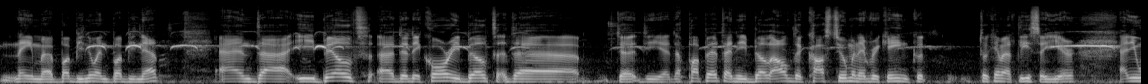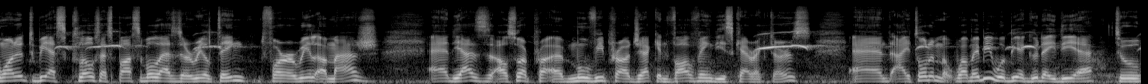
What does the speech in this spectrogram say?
named uh, Bobino and Bobinette. And uh, he built uh, the decor, he built the the, the, the puppet, and he built all the costume and everything. Could took him at least a year, and he wanted to be as close as possible as the real thing for a real homage and he has also a, pro- a, movie project involving these characters. And I told him, well, maybe it would be a good idea to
